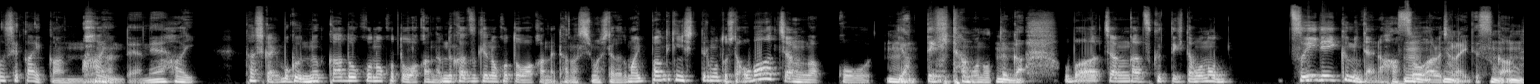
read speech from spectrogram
う世界観なんだよね。はい。確かに僕、ぬか床のことわかんない、ぬか漬けのことわかんないって話しましたけど、まあ一般的に知ってるものとしては、おばあちゃんがこうんう、やってきたものというか、おばあちゃんが作ってきたものを継いでいくみたいな発想があるじゃないですか。うんうん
